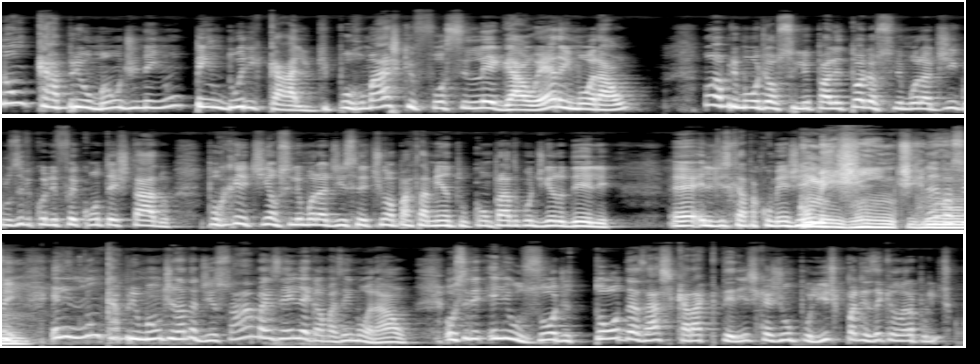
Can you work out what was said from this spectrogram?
nunca abriu mão de nenhum penduricalho, que por mais que fosse legal, era imoral. Não abriu mão de auxílio paletó, de auxílio moradia, inclusive quando ele foi contestado porque ele tinha auxílio moradia se ele tinha um apartamento comprado com o dinheiro dele. é, ele disse que era pra comer gente. Comer gente, Né? irmão. Assim, ele nunca abriu mão de nada disso. Ah, mas é ilegal, mas é imoral. Ou seja, ele usou de todas as características de um político pra dizer que não era político.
